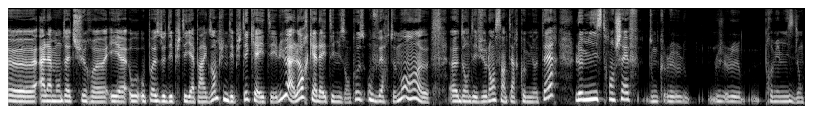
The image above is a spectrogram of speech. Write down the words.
euh, à la mandature euh, et euh, au, poste de député. Il y a par exemple une députée qui a été élue alors qu'elle a été mise en cause ouvertement hein, dans des violences intercommunautaires. Le ministre en chef, donc le, le premier ministre, donc,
